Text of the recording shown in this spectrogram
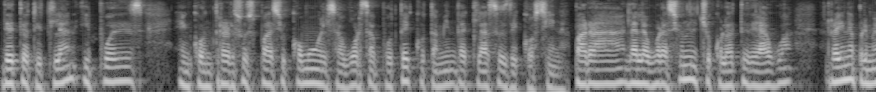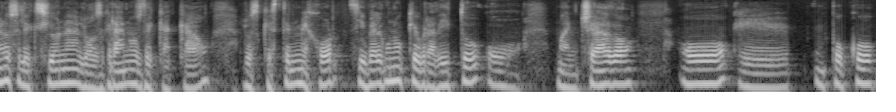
de Teotitlán y puedes encontrar su espacio como el sabor zapoteco, también da clases de cocina. Para la elaboración del chocolate de agua, Reina primero selecciona los granos de cacao, los que estén mejor, si ve alguno quebradito o manchado o eh, un poco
